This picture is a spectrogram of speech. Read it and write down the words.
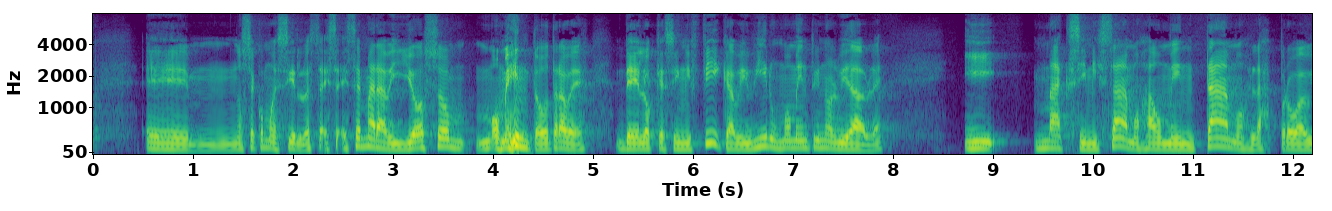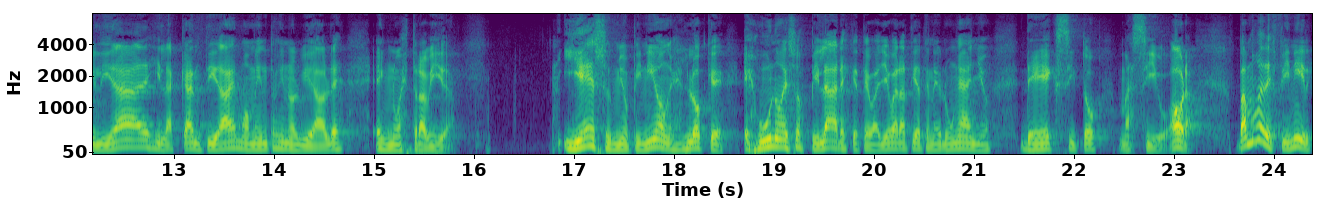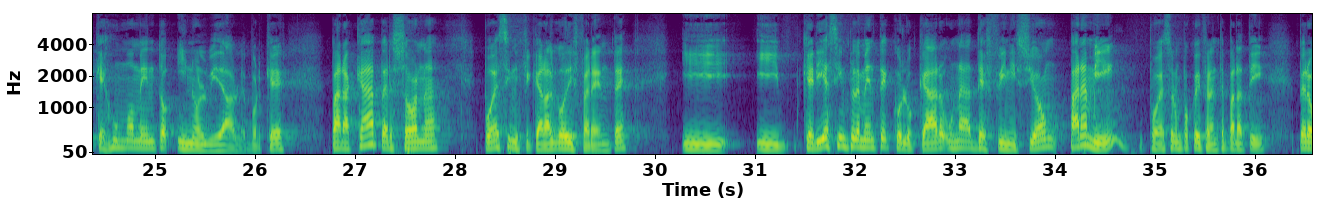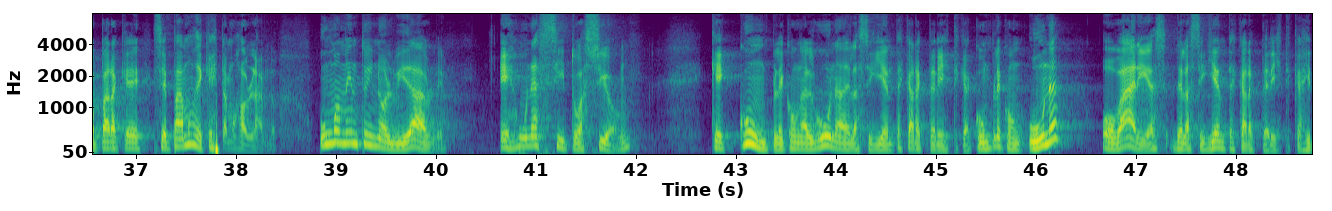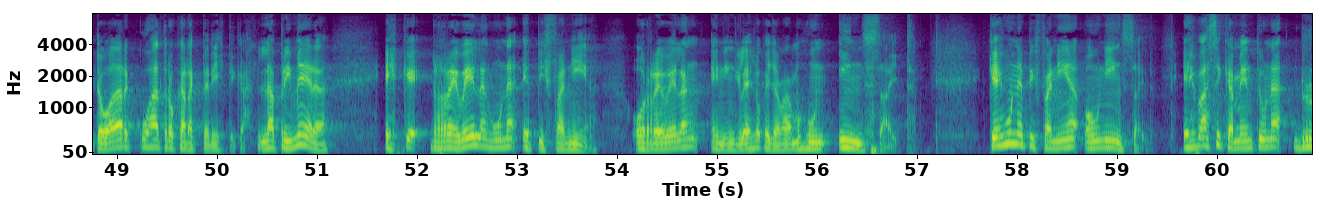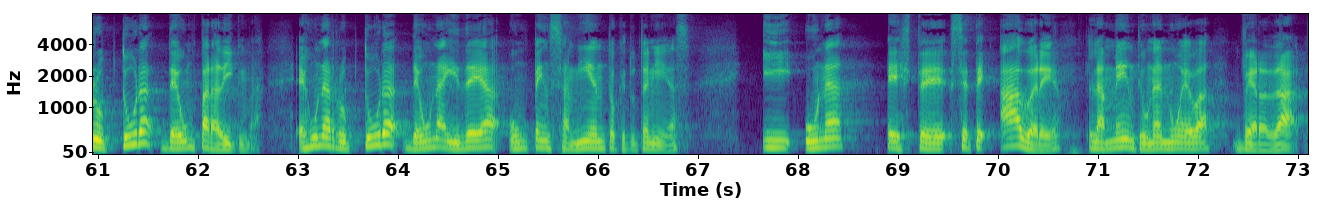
eh, no sé cómo decirlo, ese, ese maravilloso momento otra vez de lo que significa vivir un momento inolvidable y maximizamos, aumentamos las probabilidades y la cantidad de momentos inolvidables en nuestra vida. Y eso, en mi opinión, es lo que es uno de esos pilares que te va a llevar a ti a tener un año de éxito masivo. Ahora, vamos a definir qué es un momento inolvidable, porque para cada persona puede significar algo diferente y, quería simplemente colocar una definición para mí, puede ser un poco diferente para ti, pero para que sepamos de qué estamos hablando. Un momento inolvidable es una situación que cumple con alguna de las siguientes características. Cumple con una o varias de las siguientes características. Y te voy a dar cuatro características. La primera es que revelan una epifanía o revelan en inglés lo que llamamos un insight. ¿Qué es una epifanía o un insight? Es básicamente una ruptura de un paradigma. Es una ruptura de una idea, un pensamiento que tú tenías y una, este, se te abre la mente una nueva verdad.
